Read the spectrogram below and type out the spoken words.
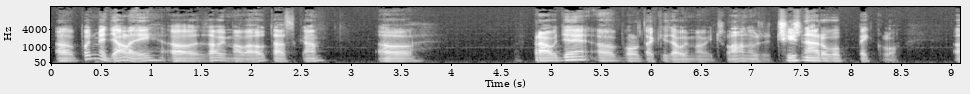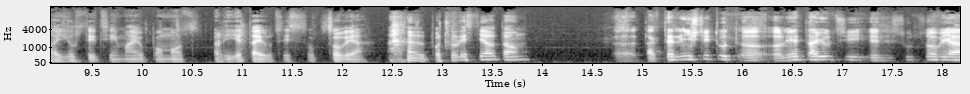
Uh, poďme ďalej. Uh, zaujímavá otázka. Uh, v pravde uh, bol taký zaujímavý článok, že Čižnárovo peklo uh, justícii majú pomôcť lietajúci sudcovia. Počuli ste o tom? Uh, tak ten inštitút uh, lietajúci sudcovia,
